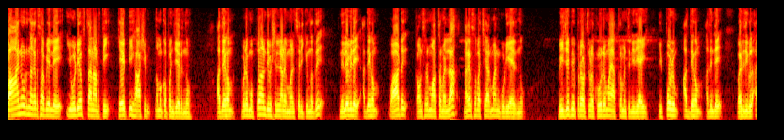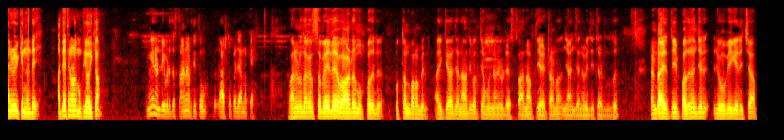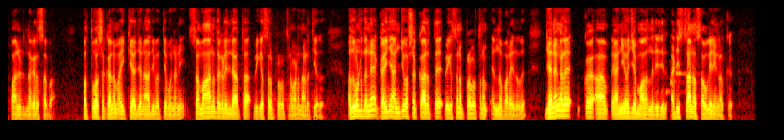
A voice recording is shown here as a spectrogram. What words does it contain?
പാനൂർ നഗരസഭയിലെ U D F സ്ഥാനാർത്ഥി K P Hashim നമുക്കൊപ്പം ചേരുന്നു. അദ്ദേഹം ഇവിടെ മുപ്പതാം ഡിവിഷനിലാണ് മത്സരിക്കുന്നത്. നിലവിലെ അദ്ദേഹം വാർഡ് കൗൺസിലർ മാത്രമല്ല നഗരസഭ ചെയർമാൻ കൂടിയായിരുന്നു. ബി ജെ പി പ്രവർത്തകരുടെ ക്രൂരമായ ആക്രമണത്തിനെതിരായി ഇപ്പോഴും അദ്ദേഹം അതിന്റെ വരുതികൾ അനുഭവിക്കുന്നുണ്ട്. അദ്ദേഹത്തിനോട് നമുക്ക് ചോദിക്കാം. ഇങ്ങനെയുണ്ട് ഇവിടുത്തെ സ്ഥാനാർത്ഥിത്വം രാഷ്ട്രീയ പ്രചാരണമൊക്കെ? പാനൂർ നഗരസഭയിലെ വാർഡ് മുപ്പതിൽ പുത്തൻപറമ്പിൽ ഐക്യ ജനാധിപത്യ മുന്നണിയുടെ സ്ഥാനാർത്ഥിയായിട്ടാണ് ഞാൻ ജനവിധി തേടുന്നത്. രണ്ടായിരത്തി പതിനഞ്ചിൽ രൂപീകരിച്ച പാനൂർ നഗരസഭ. പത്ത് വർഷക്കാലം ഐക്യ ജനാധിപത്യ മുന്നണി സമാനതകളില്ലാത്ത വികസന പ്രവർത്തനമാണ് നടത്തിയത്. അതുകൊണ്ട് തന്നെ കഴിഞ്ഞ അഞ്ച് വർഷക്കാലത്തെ വികസന പ്രവർത്തനം എന്ന് പറയുന്നത് ജനങ്ങളെ അനുയോജ്യമാകുന്ന രീതിയിൽ അടിസ്ഥാന സൗകര്യങ്ങൾക്ക്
